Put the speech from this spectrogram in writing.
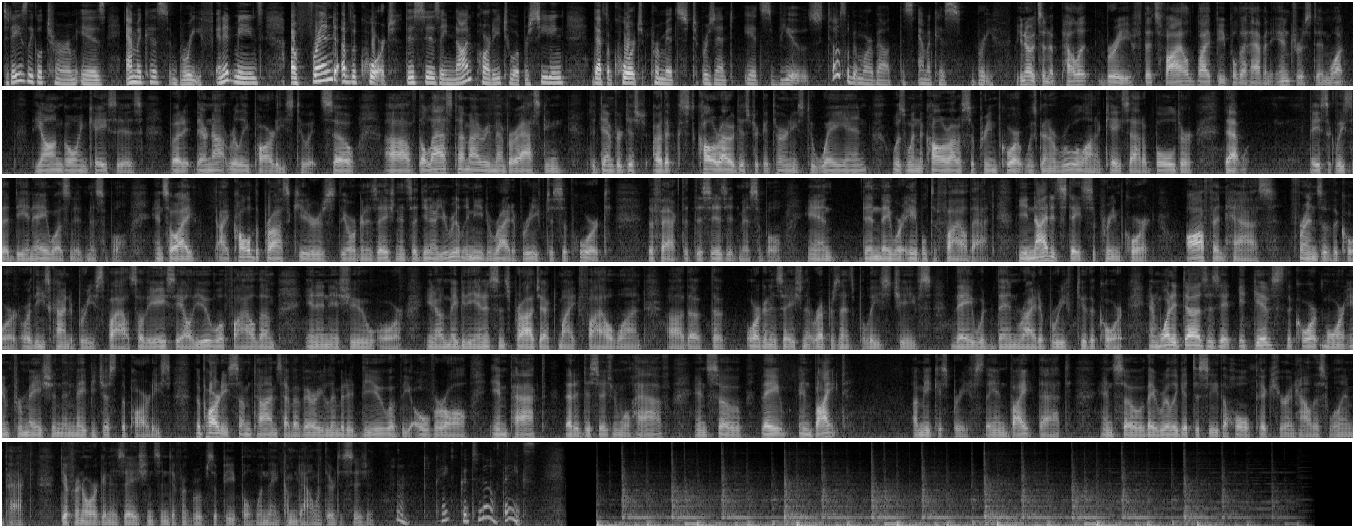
today's legal term is amicus brief, and it means a friend of the court. This is a non party to a proceeding that the court permits to present its views. Tell us a little bit more about this amicus brief. You know, it's an appellate brief that's filed by people that have an interest in what the ongoing case is, but it, they're not really parties to it. So uh, the last time I remember asking the Denver district or the Colorado district attorneys to weigh in was when the Colorado Supreme Court was going to rule on a case out of Boulder that basically said DNA wasn't admissible. And so I, I called the prosecutors, the organization, and said, you know, you really need to write a brief to support the fact that this is admissible. And then they were able to file that. The United States Supreme Court often has friends of the court or these kind of briefs filed. So the ACLU will file them in an issue or, you know, maybe the Innocence Project might file one. Uh, the, the organization that represents police chiefs, they would then write a brief to the court. And what it does is it, it gives the court more information than maybe just the parties. The parties sometimes have a very limited view of the overall impact that a decision will have. And so they invite amicus briefs. They invite that. And so they really get to see the whole picture and how this will impact different organizations and different groups of people when they come down with their decision. Hmm. Okay, good to know. Thanks.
